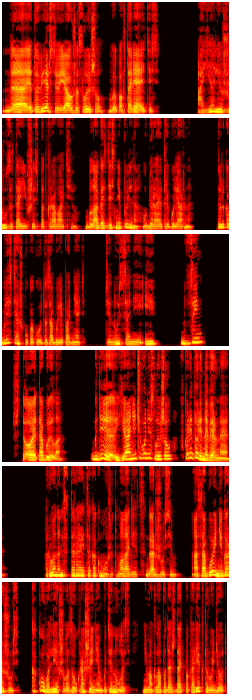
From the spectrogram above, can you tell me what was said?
Да, эту версию я уже слышал. Вы повторяетесь. А я лежу, затаившись под кроватью. Благо здесь не пыльно, убирают регулярно. Только блестяшку какую-то забыли поднять. Тянусь за ней и... Дзынь! Что это было? Где? Я ничего не слышал. В коридоре, наверное. Рональд старается как может. Молодец, горжусь им. А собой не горжусь. Какого лешего за украшением потянулась? Не могла подождать, пока ректор уйдет.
